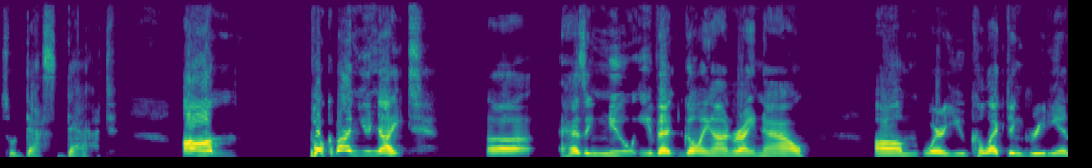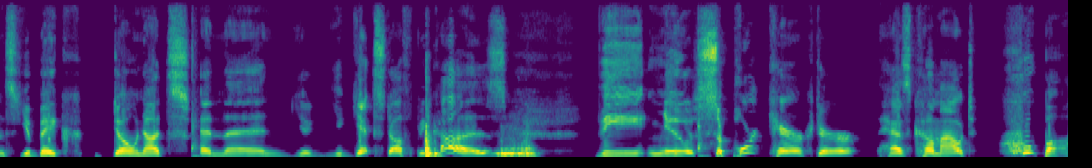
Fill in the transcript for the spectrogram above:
so that's that. Um, Pokemon Unite, uh, has a new event going on right now. Um, where you collect ingredients, you bake donuts, and then you you get stuff because the new support character has come out, Hoopa.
